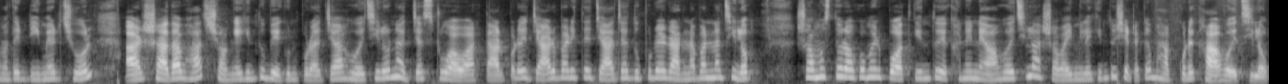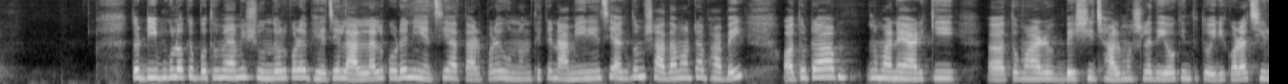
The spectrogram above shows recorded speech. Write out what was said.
আমাদের ডিমের ঝোল আর সাদা ভাত, সঙ্গে কিন্তু বেগুন পোড়া। যা হয়েছিল না জাস্ট টু আওয়ার তারপরে যার বাড়িতে যা যা দুপুরের রান্নাবান্না ছিল, সমস্ত রকমের পদ কিন্তু এখানে নেওয়া হয়েছিল আর সবাই মিলে কিন্তু সেটাকে ভাগ করে খাওয়া হয়েছিল। তো ডিমগুলোকে প্রথমে আমি সুন্দর করে ভেজে লাল লাল করে নিয়েছি আর তারপরে উনুন থেকে নামিয়ে নিয়েছি একদম সাদামাটাভাবেই অতটা মানে আর কি তোমার বেশি ঝাল মশলা দিয়েও কিন্তু তৈরি করা ছিল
